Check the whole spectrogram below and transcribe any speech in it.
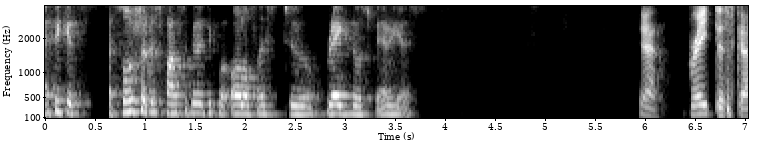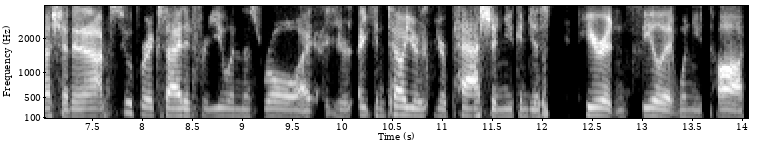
I think it's a social responsibility for all of us to break those barriers. Yeah, great discussion, and I'm super excited for you in this role. I, I can tell your your passion. You can just hear it and feel it when you talk.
